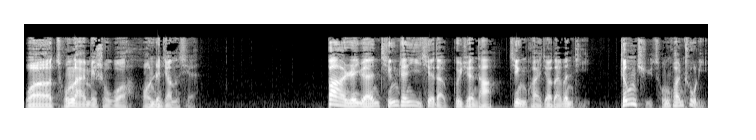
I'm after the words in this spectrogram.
我从来没收过黄振江的钱。”办案人员情真意切的规劝他尽快交代问题，争取从宽处理。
